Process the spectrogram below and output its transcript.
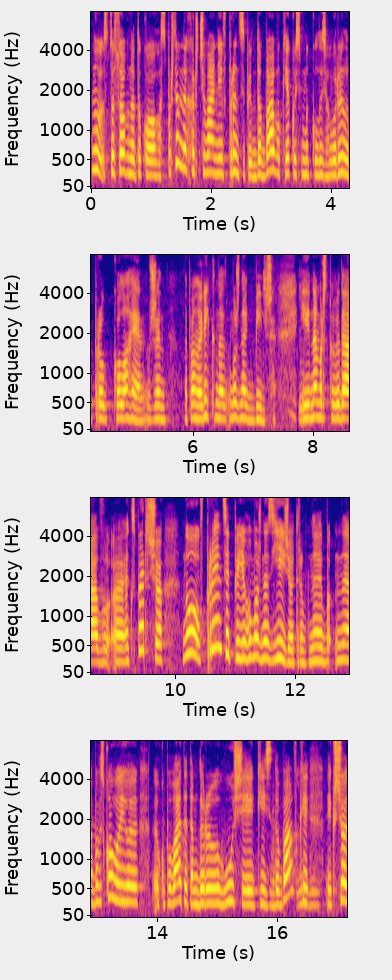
ну стосовно такого спортивного харчування, і в принципі добавок, якось ми колись говорили про колаген. Вже напевно рік на можна навіть більше. І нам розповідав е, експерт, що ну в принципі його можна з їжі отримати. Не, не обов'язково його е, купувати там дорогущі якісь добавки, якщо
